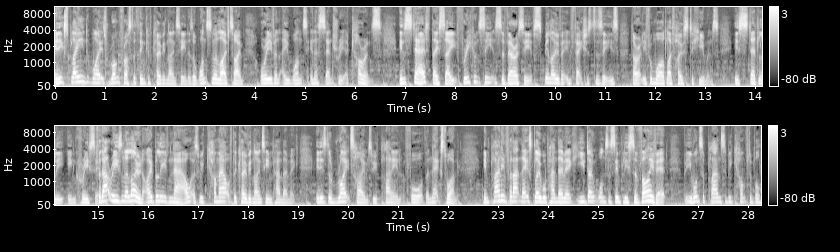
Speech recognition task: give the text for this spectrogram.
It explained why it's wrong for us to think of COVID 19 as a once in a lifetime or even a once in a century occurrence. Instead, they say frequency and severity of spillover infectious disease directly from wildlife hosts to humans is steadily increasing. For that reason alone, I believe now, as we come out of the COVID 19 pandemic, it is the right time to be planning for the next one. In planning for that next global pandemic, you don't want to simply survive it, but you want to plan to be comfortable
